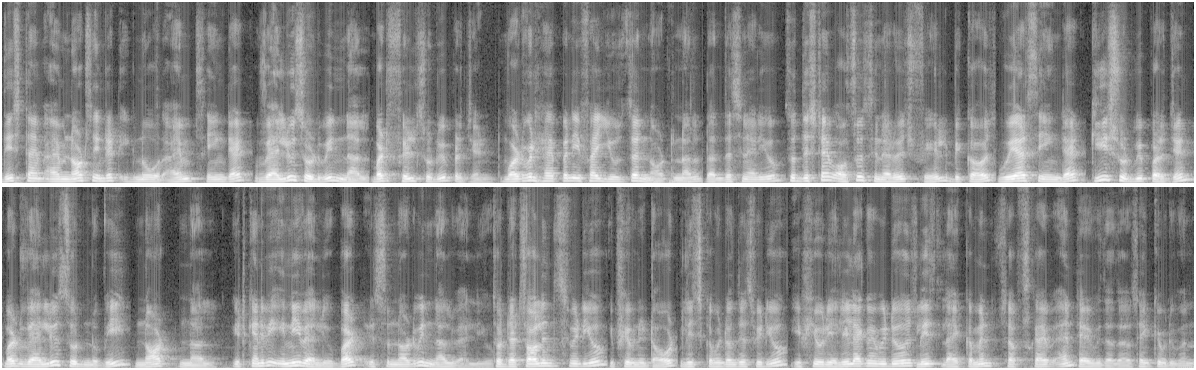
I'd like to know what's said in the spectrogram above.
this time I am not saying that ignore. I am saying that value should be null but field should be present. What will happen if I use the not null? Run the scenario. So this time also scenario is failed because we are saying that key should be present but value should not be not null. It can be any value but it should not be null value. So that's all in this video. If you have any doubt, please comment on this video. If you really like my videos, please like, comment, subscribe and share with others. Thank you everyone.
